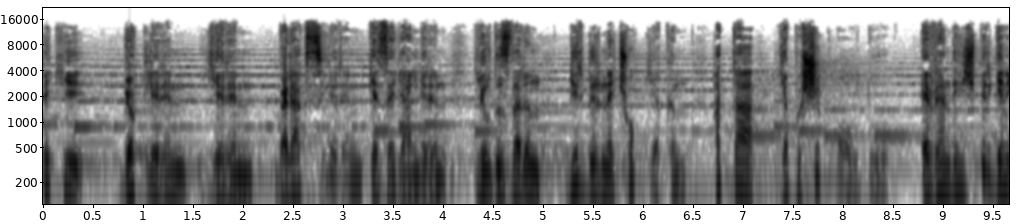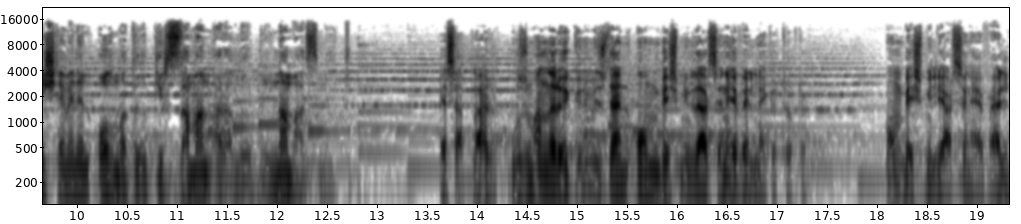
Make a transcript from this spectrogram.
Peki göklerin, yerin, galaksilerin, gezegenlerin, yıldızların birbirine çok yakın, hatta yapışık olduğu, evrende hiçbir genişlemenin olmadığı bir zaman aralığı bulunamaz mıydı? Hesaplar uzmanları günümüzden 15 milyar sene evveline götürdü. 15 milyar sene evvel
